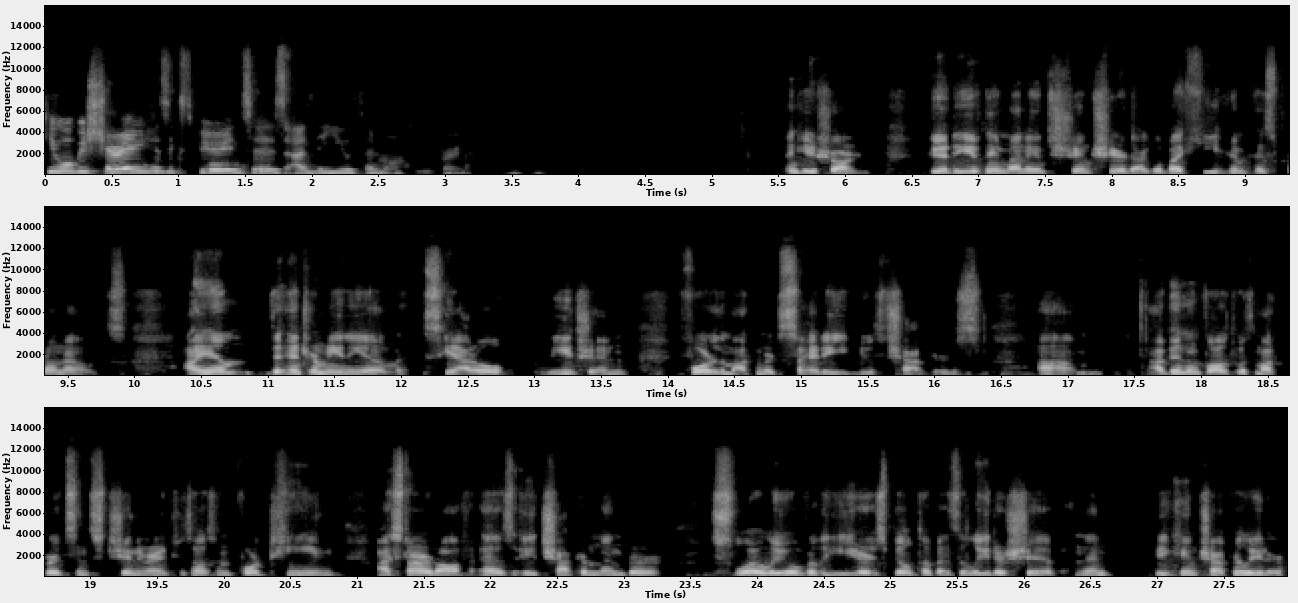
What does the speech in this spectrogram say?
He will be sharing his experiences as a youth in Mockingbird. Thank you, Sean. Good evening. My name is James Sheard. I go by he, him, his pronouns. I am the intermedium Seattle region for the Mockingbird Society youth chapters. Um, I've been involved with Mockingbird since January 2014. I started off as a chapter member, slowly over the years built up as a leadership, and then became chapter leader.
